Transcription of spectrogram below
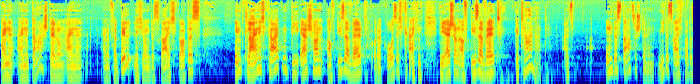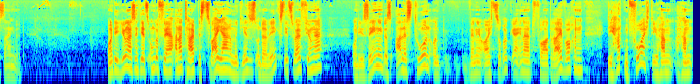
eine, eine Darstellung, eine, eine Verbildlichung des Reich Gottes in Kleinigkeiten, die er schon auf dieser Welt oder Großigkeiten, die er schon auf dieser Welt getan hat, als, um das darzustellen, wie das Reich Gottes sein wird. Und die Jünger sind jetzt ungefähr anderthalb bis zwei Jahre mit Jesus unterwegs, die zwölf Jünger, und die sehen ihn das alles tun. Und wenn ihr euch zurückerinnert, vor drei Wochen die hatten Furcht, die haben, haben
